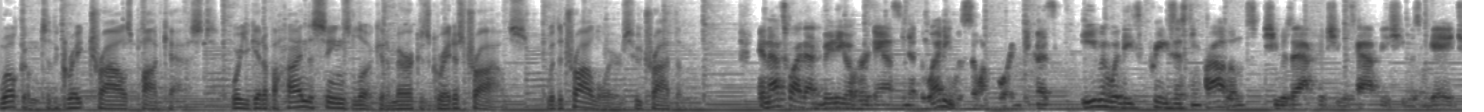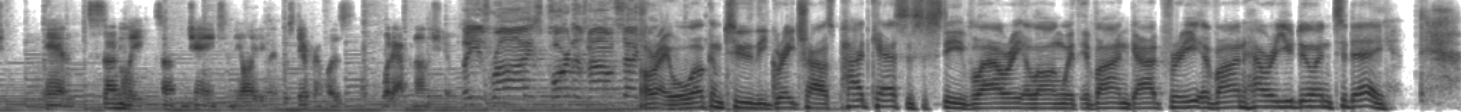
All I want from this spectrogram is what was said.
Welcome to the Great Trials Podcast, where you get a behind the scenes look at America's greatest trials with the trial lawyers who tried them. And that's why that video of her dancing at the wedding was so important because even with these pre existing problems, she was active, she was happy, she was engaged. And suddenly something changed. And the only thing that was different was what happened on the ship. Please rise. Court is now in session. All right. Well, welcome to the Great Trials podcast. This is Steve Lowry along with Yvonne Godfrey. Yvonne, how are you doing today?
